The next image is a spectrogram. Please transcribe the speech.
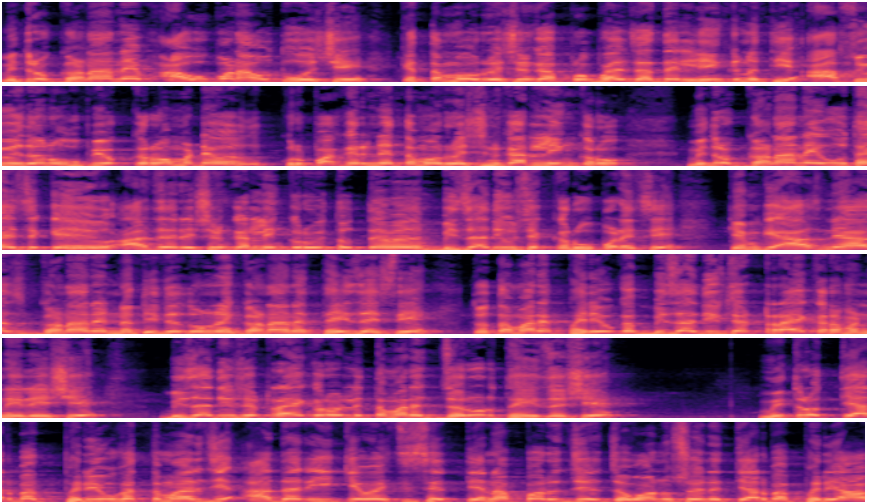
મિત્રો, ઘણાને આવું પણ આવતું હશે કે તમારું રેશન કાર્ડ પ્રોફાઇલ સાથે લિંક નથી. આ સુવિધાનો ઉપયોગ કરવા માટે કૃપા કરીને તમારું રેશન કાર્ડ લિંક કરો. મિત્રો, ઘણાને એવું થાય છે કે આજે રેશન કાર્ડ લિંક કરવું હોય તો તમે બીજા દિવસે કરવું પડે છે. કેમ કે આજને આજ ઘણાને નથી થતું અને ઘણાને થઈ જાય છે તો તમારે ફરી વખત બીજા દિવસે ટ્રાય કરવાની રહેશે. બીજા દિવસે ટ્રાય કરો એટલે તમારે જરૂર થઈ જશે. મિત્રો, ત્યારબાદ ફરી વખત તમારે જે આધાર ઈ કેવાયસી છે તેના પર જે જવાનું છે ને ત્યારબાદ ફરી આ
